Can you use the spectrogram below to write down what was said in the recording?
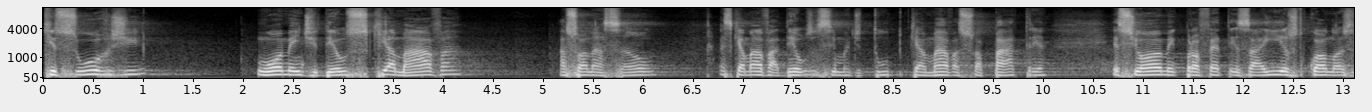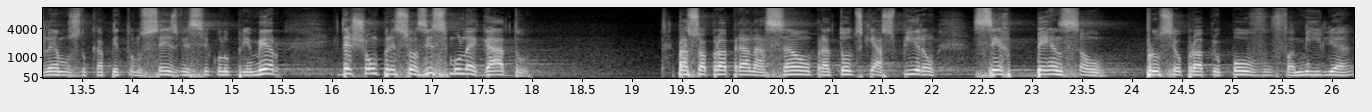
que surge um homem de Deus que amava a sua nação, mas que amava a Deus acima de tudo, que amava a sua pátria esse homem, profeta Isaías, do qual nós lemos no capítulo 6, versículo 1, deixou um preciosíssimo legado para sua própria nação, para todos que aspiram ser bênção para o seu próprio povo, família,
